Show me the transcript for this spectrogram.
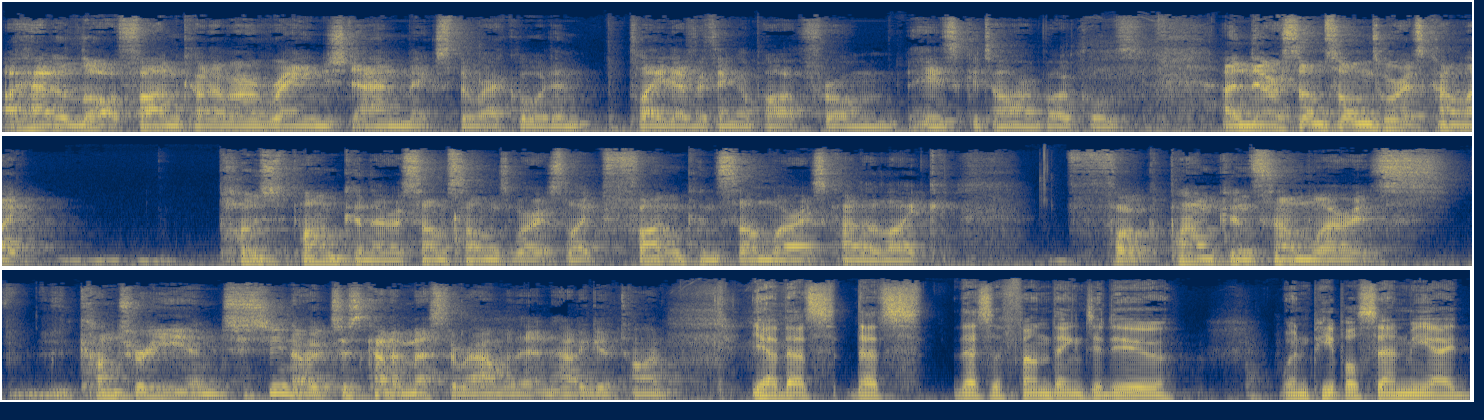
i had a lot of fun kind of arranged and mixed the record and played everything apart from his guitar and vocals. And there are some songs where it's kind of like post punk, and there are some songs where it's like funk, and some where it's kind of like folk punk, and some where it's country, and just you know, just kind of messed around with it and had a good time. Yeah, that's that's that's a fun thing to do. When people send me, I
